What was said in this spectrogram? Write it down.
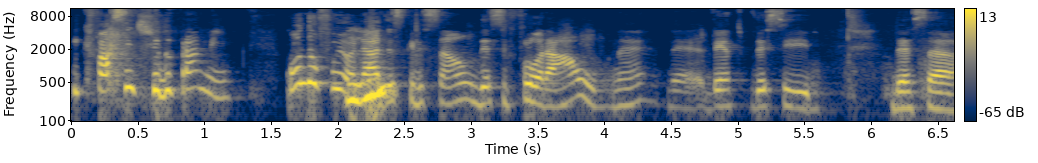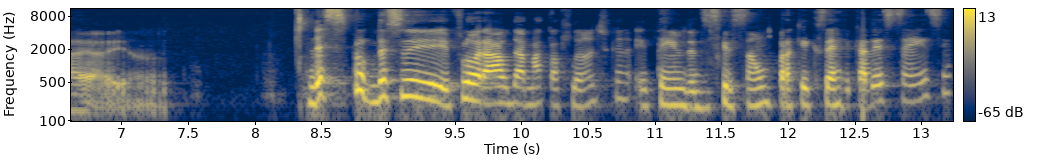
e que faz sentido para mim. Quando eu fui olhar uhum. a descrição desse floral, né, né, dentro desse, dessa, desse, desse floral da Mata Atlântica, e tem a descrição para que serve cada essência,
